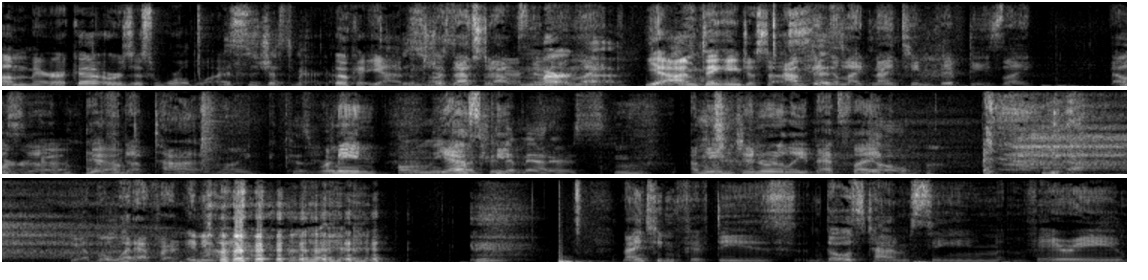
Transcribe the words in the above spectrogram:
America or is this worldwide? this is just America. okay, yeah, I've been This is talking just- that's just what I was America. I'm America. like, Yeah, I'm thinking just us. I'm thinking like 1950s, like that was America, a yeah. effed up time. Like, Because we're I mean, the only yes, country pe- that matters. I mean, generally that's like, no. yeah, but whatever. Anyway, 1950s. Those times seem very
